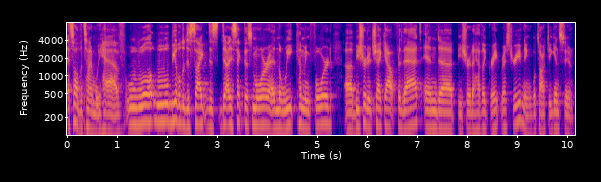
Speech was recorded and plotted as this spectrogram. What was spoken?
that's all the time we have. We'll we'll be able to decide, dissect this more in the week coming forward. Uh, be sure to check out for that, and uh, be sure to have a great rest of your evening. We'll talk to you again soon.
